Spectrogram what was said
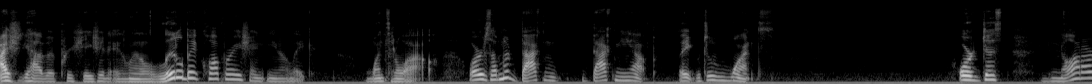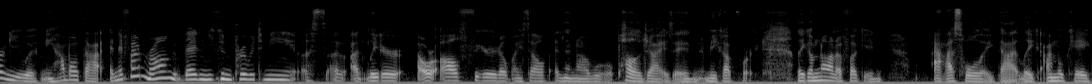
I should have appreciation and a little bit cooperation, you know, like once in a while, or someone back back me up, like just once, or just not argue with me. How about that? And if I'm wrong, then you can prove it to me uh, uh, uh, later, or I'll figure it out myself, and then I will apologize and make up for it. Like I'm not a fucking asshole like that. Like I'm okay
